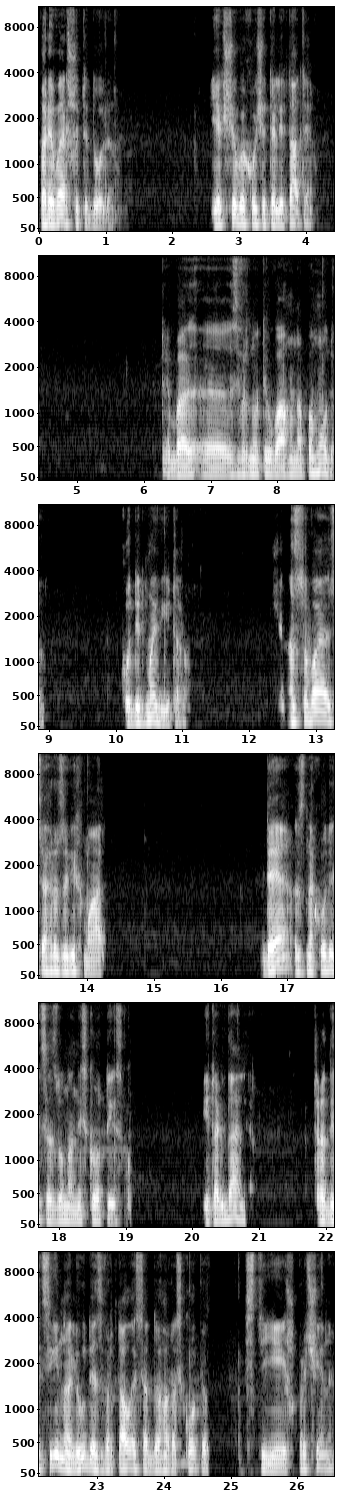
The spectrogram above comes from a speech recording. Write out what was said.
перевершити долю. Якщо ви хочете літати, треба е, звернути увагу на погоду, куди дме вітер, чи насуваються грозові хмари, де знаходиться зона низького тиску і так далі. Традиційно люди зверталися до гороскопів з тієї ж причини.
